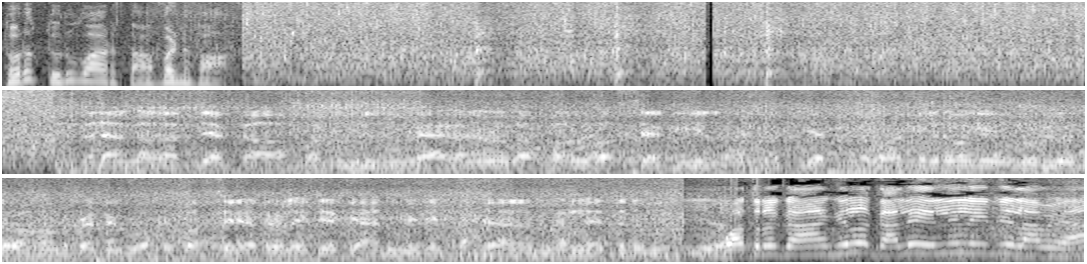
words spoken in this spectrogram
තොරතුරු වාර්තා වනවා. ගඩංගල් අධ්‍යයක් පස්සේ මිනිස්සු කෑගනන බස් බලන බස් එක ගිහිල්ලා. ටිකට් පාස් කරන වගේ ලොරි වලට වහනට පැටලුවා. බස් එක යට වෙලා හිටියා ගෑනු කෙනෙක්. එයා මැරලා එතනම. වතුර ගහන් ගිහලා ගලේ එල්ලෙලා ඉන්නේ ළමයා.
